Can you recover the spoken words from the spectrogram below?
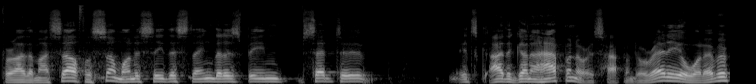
for either myself or someone to see this thing that has been said to it's either going to happen or it's happened already or whatever.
